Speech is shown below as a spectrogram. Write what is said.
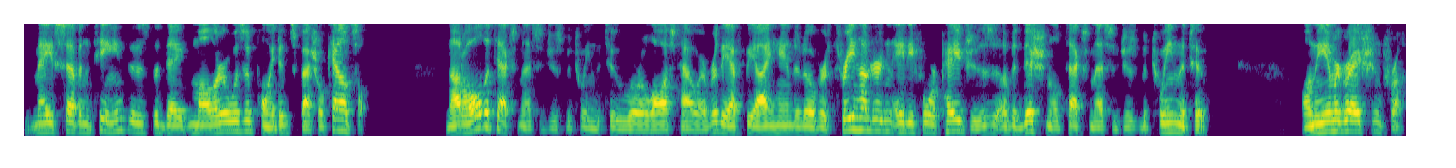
May 17th is the date Mueller was appointed special counsel. Not all the text messages between the two were lost, however. The FBI handed over 384 pages of additional text messages between the two. On the immigration front,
